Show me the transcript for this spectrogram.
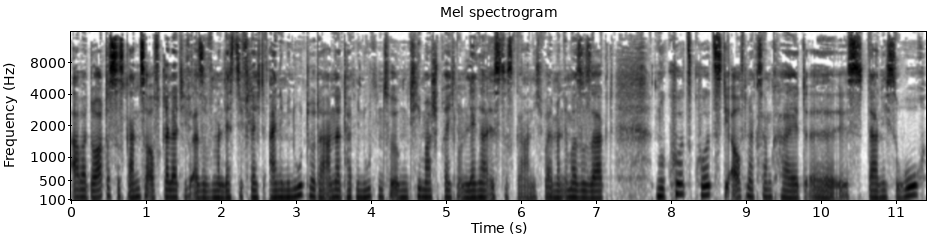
Aber dort ist das Ganze auf relativ, also man lässt sie vielleicht eine Minute oder anderthalb Minuten zu irgendeinem Thema sprechen und länger ist es gar nicht, weil man immer so sagt, nur kurz, kurz, die Aufmerksamkeit äh, ist da nicht so hoch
